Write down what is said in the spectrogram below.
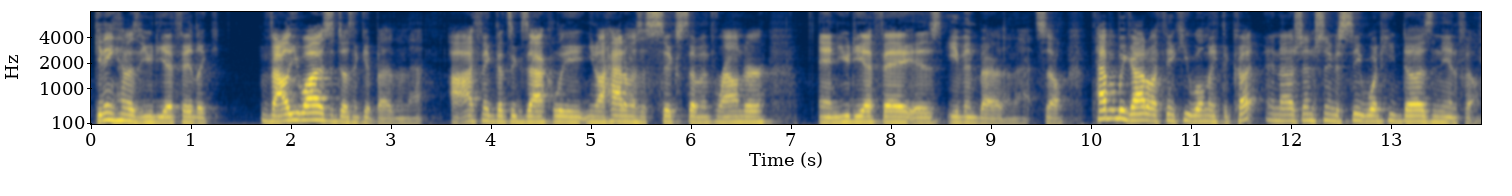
getting him as a UDFA, like value wise, it doesn't get better than that. I think that's exactly, you know, I had him as a sixth, seventh rounder, and UDFA is even better than that. So happy we got him. I think he will make the cut, and uh, it's interesting to see what he does in the NFL.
